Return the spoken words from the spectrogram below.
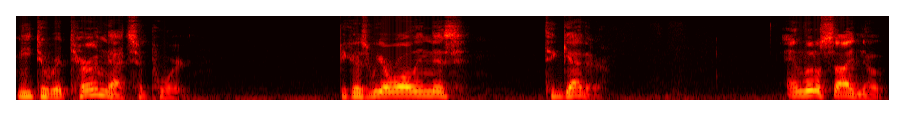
need to return that support because we are all in this together. And little side note,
